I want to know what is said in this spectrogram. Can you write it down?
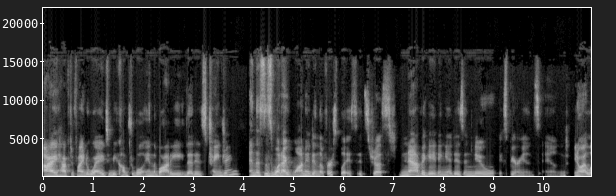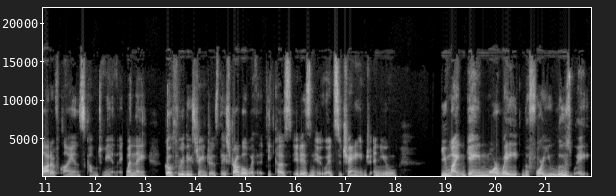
I have to find a way to be comfortable in the body that is changing. And this is what I wanted in the first place. It's just navigating it is a new experience. And, you know, a lot of clients come to me and they, when they go through these changes, they struggle with it because it is new. It's a change and you, you might gain more weight before you lose weight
